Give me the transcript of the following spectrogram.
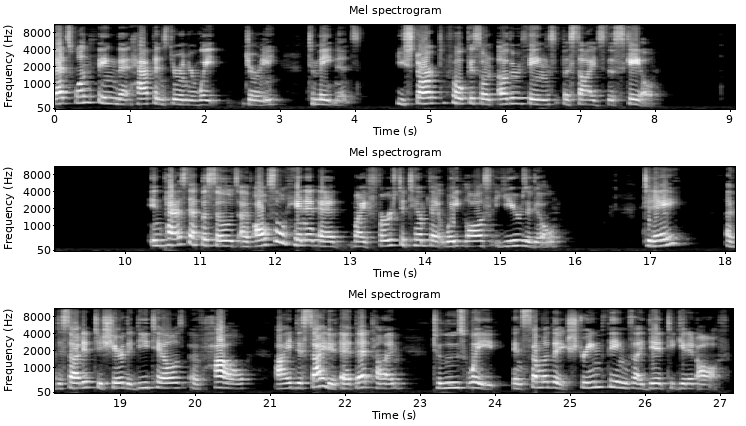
That's one thing that happens during your weight journey to maintenance you start to focus on other things besides the scale. In past episodes, I've also hinted at my first attempt at weight loss years ago. Today, I've decided to share the details of how I decided at that time to lose weight and some of the extreme things I did to get it off.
